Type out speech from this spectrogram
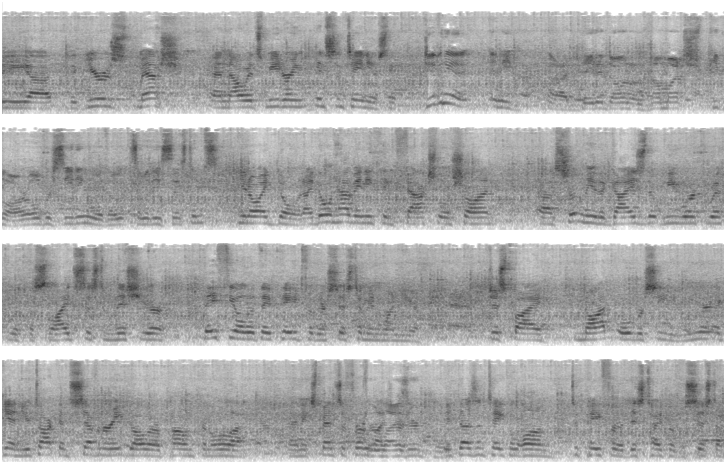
The, uh, the gears mesh and now it's metering instantaneously. Do you have any any uh, data, Don, on how much people are overseeding without some of these systems? You know, I don't. I don't have anything factual, Sean. Uh, certainly, the guys that we worked with with the slide system this year, they feel that they paid for their system in one year, just by not overseeding. When you're again, you're talking seven or eight dollar a pound canola, an expensive fertilizer. Fertilizer, yeah. It doesn't take long to pay for this type of a system.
